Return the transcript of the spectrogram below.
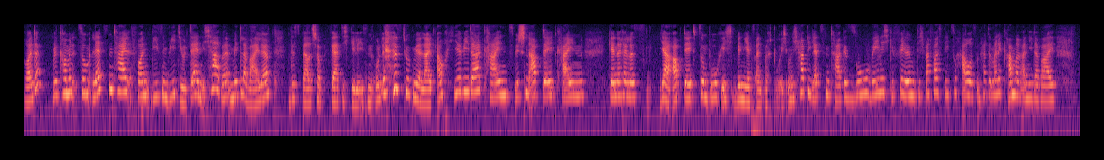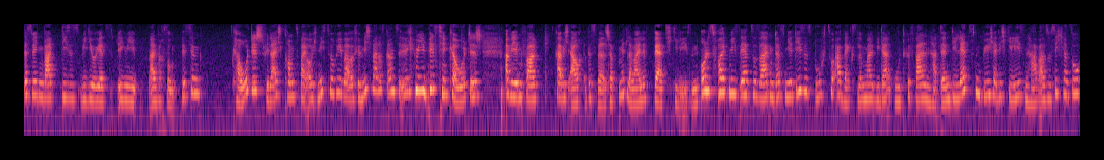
Bücherfreunde, willkommen zum letzten Teil von diesem Video, denn ich habe mittlerweile The Spell Shop fertig gelesen und es tut mir leid, auch hier wieder kein Zwischenupdate, kein generelles ja, Update zum Buch. Ich bin jetzt einfach durch und ich habe die letzten Tage so wenig gefilmt, ich war fast nie zu Hause und hatte meine Kamera nie dabei. Deswegen war dieses Video jetzt irgendwie einfach so ein bisschen chaotisch. Vielleicht kommt es bei euch nicht so rüber, aber für mich war das Ganze irgendwie ein bisschen chaotisch. Auf jeden Fall habe ich auch The Spell Shop mittlerweile fertig gelesen. Und es freut mich sehr zu sagen, dass mir dieses Buch zur Abwechslung mal wieder gut gefallen hat. Denn die letzten Bücher, die ich gelesen habe, also sicher so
